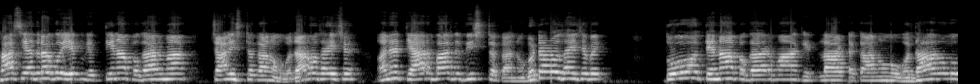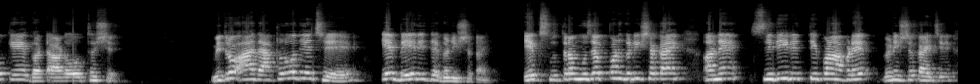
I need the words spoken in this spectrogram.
ખાસ યાદ રાખો, એક વ્યક્તિના પગારમાં ચાલીસ ટકાનો વધારો થાય છે અને ત્યારબાદ વીસ ટકાનો ઘટાડો થાય છે ભાઈ. તો તેના પગારમાં કેટલા ટકાનો વધારો કે ઘટાડો થશે? મિત્રો, આ દાખલો જે છે એ બે રીતે ગણી શકાય. એક સૂત્ર મુજબ પણ ગણી શકાય અને સીધી રીતથી પણ આપણે ગણી શકાય છે.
